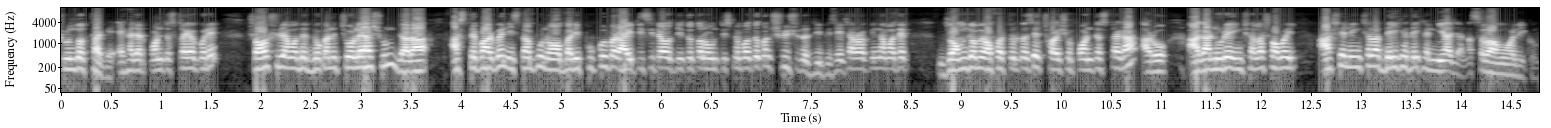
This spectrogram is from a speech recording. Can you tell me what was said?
সুন্দর থাকে। এক হাজার পঞ্চাশ টাকা করে সরাসরি আমাদের দোকানে চলে আসুন, যারা আসতে পারবেন ইসলামপুর নবাবাড়ি পুকুরবার আইটিসিটাও দ্বিতীয়তলা উনত্রিশ নম্বর দোকান সুই সুতা জিপিস এছাড়াও কিন্তু আমাদের জমজমে অফার চলতেছে ছয়শো পঞ্চাশ টাকা। আরও আগানুরে ইনশাল্লাহ সবাই আসেন ইনশাল্লাহ দেখে দেখে নিয়ে যান। আসসালামু আলাইকুম।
